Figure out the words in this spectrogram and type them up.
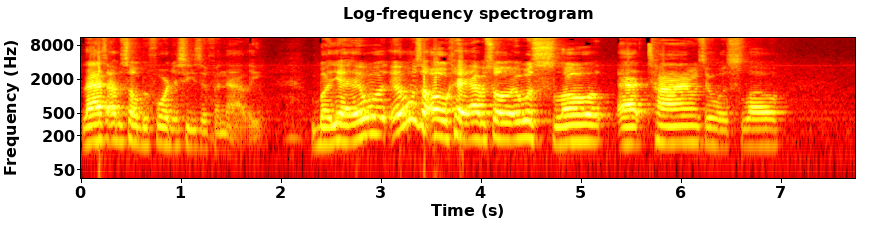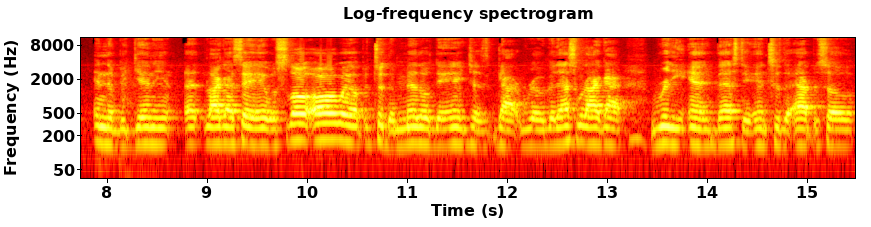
last episode before the season finale. But yeah, it was it was an okay episode. It was slow at times. It was slow in the beginning. Uh, like I said, it was slow all the way up into the middle. Then it just got real good. That's what I got really invested into the episode.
